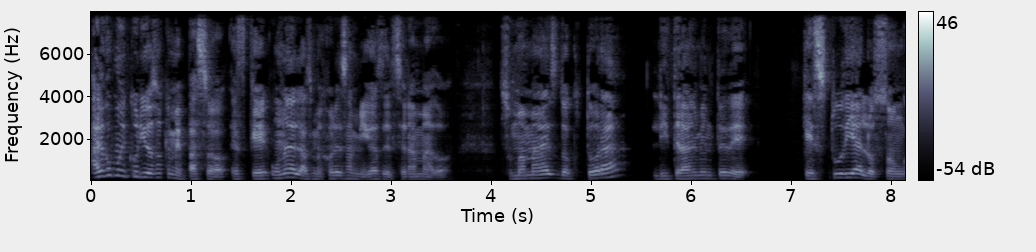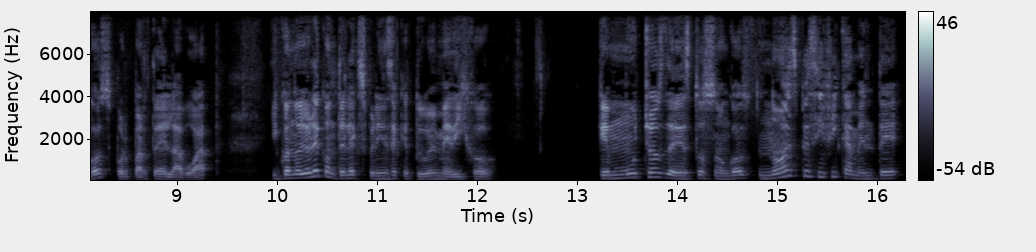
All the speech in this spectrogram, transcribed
Algo muy curioso que me pasó es que una de las mejores amigas del ser amado, su mamá es doctora literalmente de que estudia los hongos por parte de la UAP, y cuando yo le conté la experiencia que tuve me dijo que muchos de estos hongos, no específicamente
